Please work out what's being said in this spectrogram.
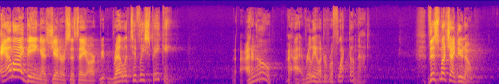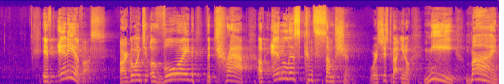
Am I being as generous as they are, relatively speaking? I don't know. I, really ought to reflect on that. This much I do know. If any of us are going to avoid the trap of endless consumption, where it's just about, you know, me, mine,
